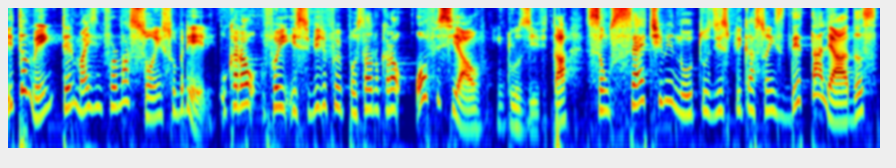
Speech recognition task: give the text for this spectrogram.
e também ter mais informações sobre ele. O canal foi, esse vídeo foi postado no canal oficial, inclusive, tá? São 7 minutos de explicações detalhadas.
